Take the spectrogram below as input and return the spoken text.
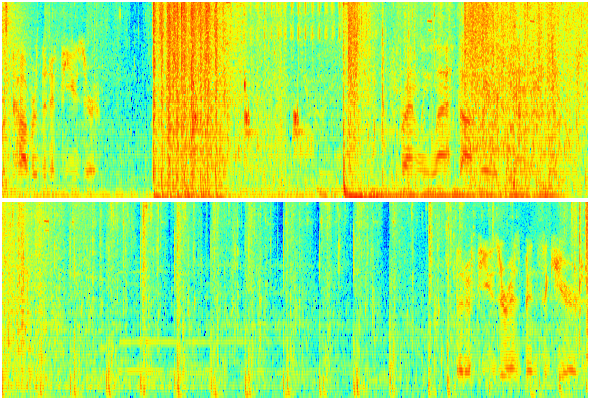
recover the defuser. Friendly, last operator standing. The defuser has been secured.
